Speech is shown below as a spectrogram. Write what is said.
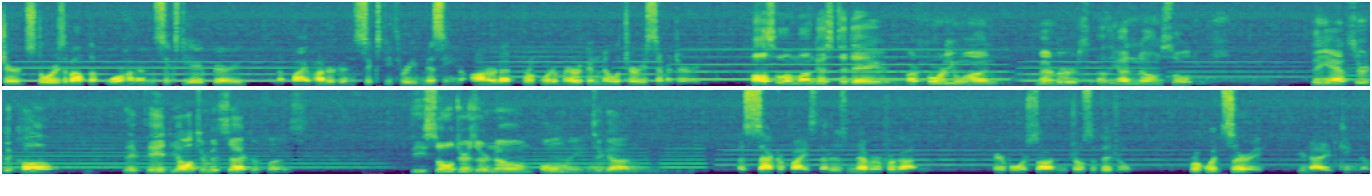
shared stories about the 468 buried and the 563 missing honored at Brookwood American Military Cemetery. Also among us today are 41 members of the unknown soldiers. They answered the call, they paid the ultimate sacrifice. These soldiers are known only to God. A sacrifice that is never forgotten. Air Force Sergeant Joseph Vigil, Brookwood, Surrey, United Kingdom.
